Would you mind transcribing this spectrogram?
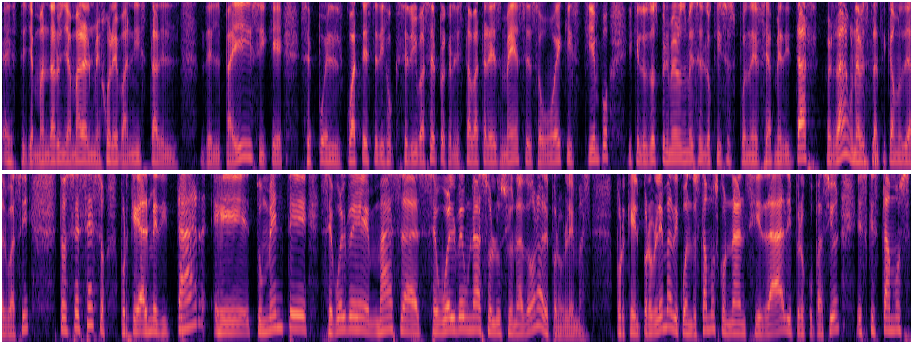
este, mandaron llamar al mejor ebanista del, del país y que se, el cuate este dijo que se lo iba a hacer porque necesitaba tres meses o X tiempo y que los dos primeros meses lo que hizo es ponerse a meditar, ¿verdad? Una vez platicamos de algo así. Entonces eso, porque al meditar eh, tu mente se vuelve más, ah, se vuelve una solucionadora de problemas, porque el problema cuando estamos con ansiedad y preocupación es que estamos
